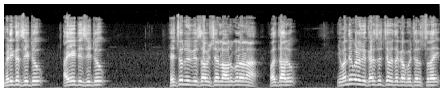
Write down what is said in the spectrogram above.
medical seat IIT seat H1B visa విషయంలో అనుకూలమైన ఫలితాలు ఇవన్నీ కూడా మీకు కలిసి వచ్చే విధంగా గోచరిస్తున్నాయి.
